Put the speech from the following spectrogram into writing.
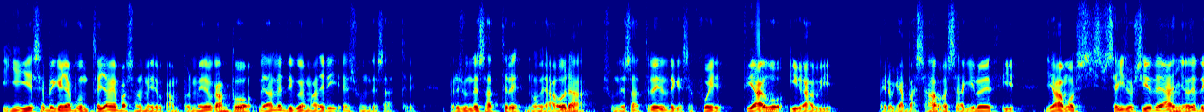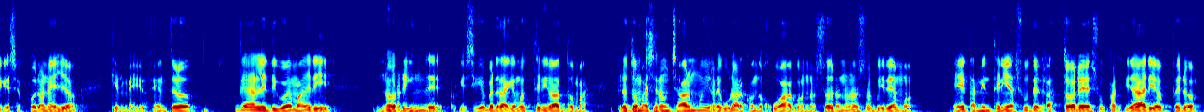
Y ese pequeño apunte ya me paso al medio campo. El medio campo del Atlético de Madrid es un desastre. Pero es un desastre no de ahora, es un desastre desde que se fue Tiago y Gaby. ¿Pero qué ha pasado? O sea, quiero decir, llevamos seis o siete años desde que se fueron ellos que el mediocentro del Atlético de Madrid no rinde. Porque sí que es verdad que hemos tenido a Tomás. Pero Tomás era un chaval muy regular cuando jugaba con nosotros, no nos olvidemos. ¿eh? También tenía sus detractores, sus partidarios, pero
